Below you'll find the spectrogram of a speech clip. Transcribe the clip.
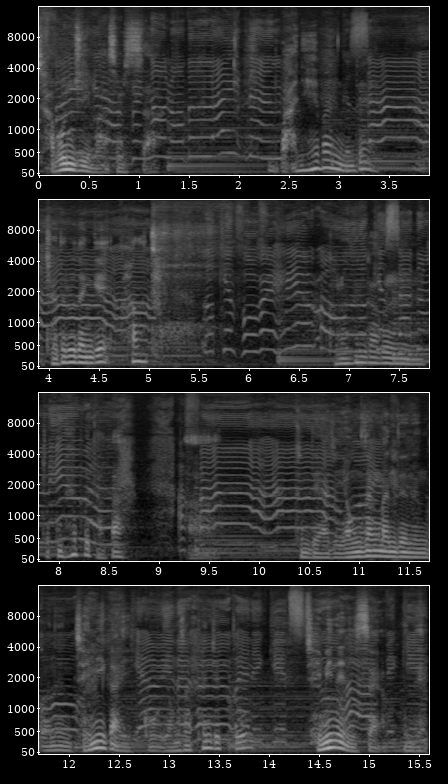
자본주의 마술사. 많이 해봤는데 제대로 된 게 하나도 그런 생각을 조금 해보다가 아, 근데 아직 영상 만드는 거는 재미가 있고 영상 편집도 재미는 있어요. 근데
